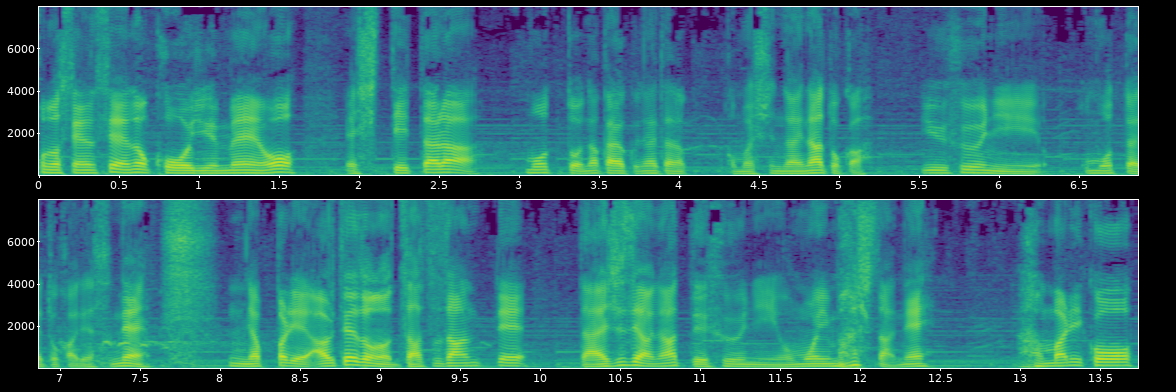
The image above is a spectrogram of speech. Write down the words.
この先生のこういう面を知っていたらもっと仲良くなれたかもしれないなとかいうふうに思ったりとかですね。やっぱりある程度の雑談って大事だよなっていうふうに思いましたね。あんまりこ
